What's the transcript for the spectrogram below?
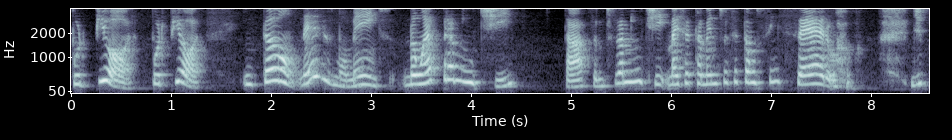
Por pior, por pior. Então, nesses momentos, não é para mentir, tá? Você não precisa mentir, mas você também não precisa ser tão sincero. De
